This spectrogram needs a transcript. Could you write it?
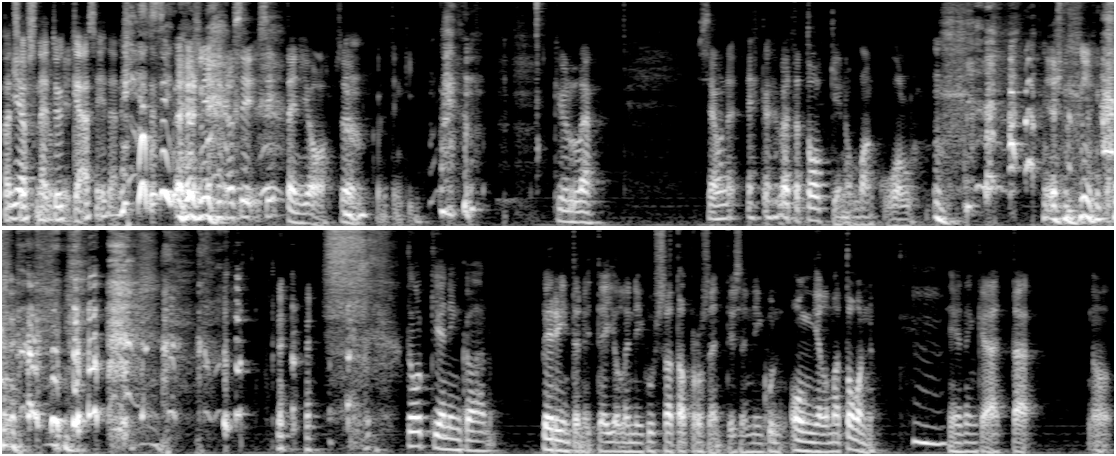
Paitsi jos ne tykkää siitä, niin sitten. niin, no si- sitten joo, se on kuitenkin. Kyllä. Se on ehkä hyvä, että Tolkien on vaan kuollut. Et niin Tolkieninkaan perintö nyt ei ole niin sataprosenttisen niin kuin ongelmaton. Mm. Tietenkään, että no,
